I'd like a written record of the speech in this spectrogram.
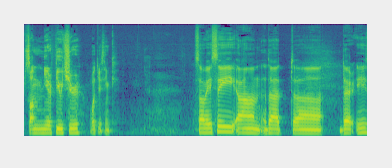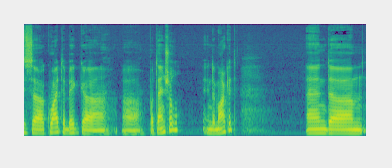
some near future? What do you think? So we see um, that uh, there is quite a big potential in the market, and um,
